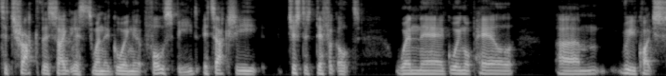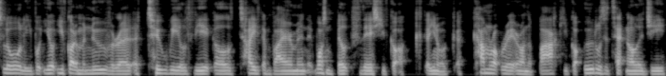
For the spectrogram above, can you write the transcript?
to track the cyclists when they're going at full speed. It's actually just as difficult when they're going uphill um, really quite slowly, but you have got to maneuver a, a two-wheeled vehicle, tight environment. It wasn't built for this. You've got a, you know a camera operator on the back. You've got oodles of technology.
